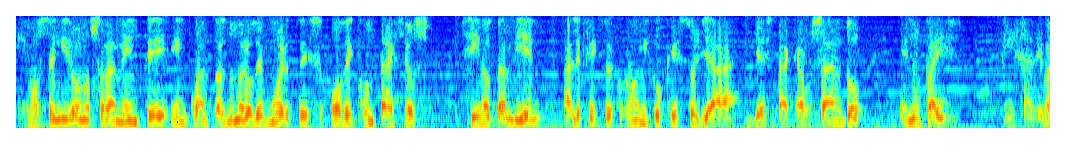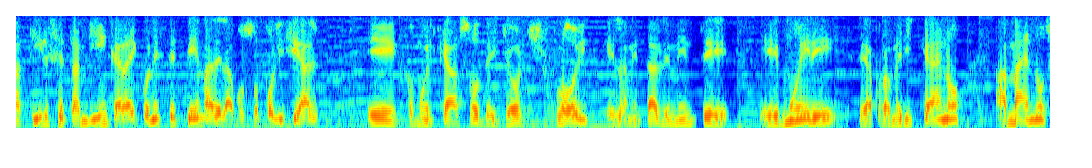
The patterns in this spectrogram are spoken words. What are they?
que hemos tenido no solamente en cuanto al número de muertes o de contagios, sino también al efecto económico que esto ya, ya está causando en un país empieza a debatirse también, caray, con este tema del abuso policial, eh, como el caso de George Floyd, que lamentablemente eh, muere, este afroamericano, a manos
